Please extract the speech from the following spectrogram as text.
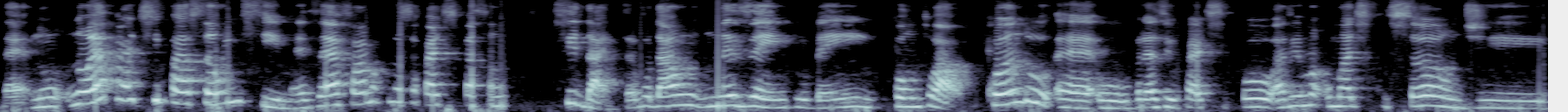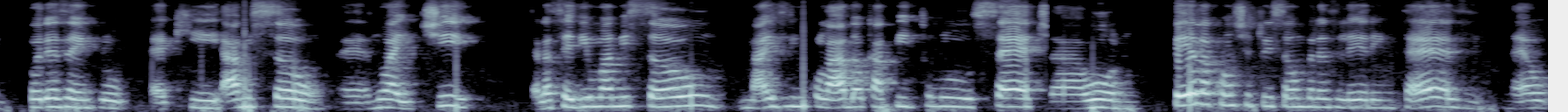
Né? Não, não é a participação em si, mas é a forma como essa participação se dá. Então, eu vou dar um, um exemplo bem pontual. Quando é, o Brasil participou, havia uma, uma, discussão de, por exemplo, é, que a missão é, no Haiti ela seria uma missão mais vinculada ao capítulo 7 da ONU. Pela Constituição brasileira, em tese, né, o,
